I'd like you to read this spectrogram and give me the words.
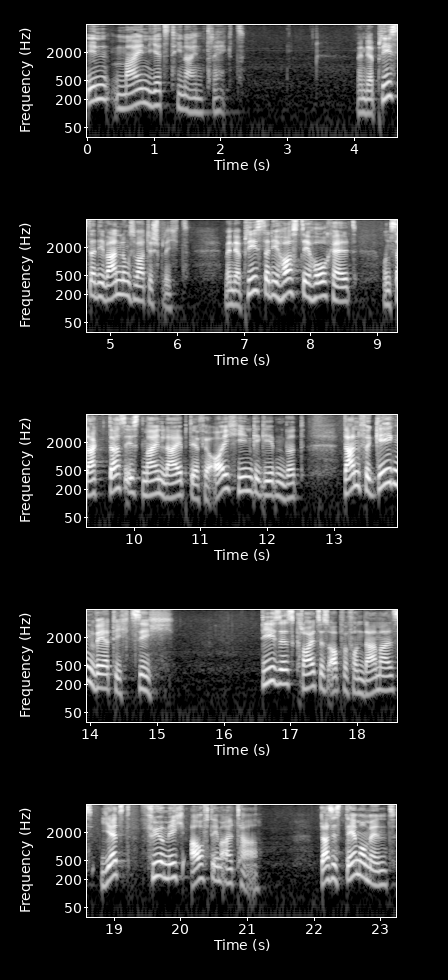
in mein Jetzt hineinträgt. Wenn der Priester die Wandlungsworte spricht, wenn der Priester die Hostie hochhält und sagt, das ist mein Leib, der für euch hingegeben wird, dann vergegenwärtigt sich dieses Kreuzesopfer von damals jetzt für mich auf dem Altar. Das ist der Moment,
